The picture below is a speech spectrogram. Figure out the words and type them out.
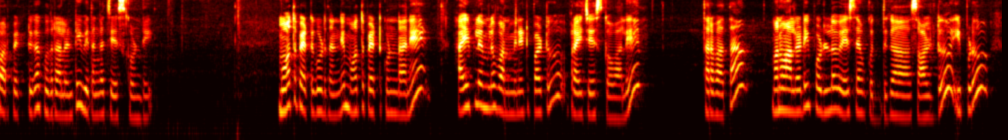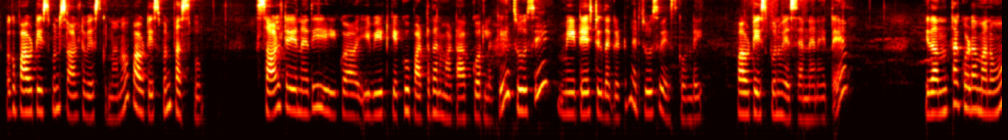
పర్ఫెక్ట్గా కుదరాలంటే ఈ విధంగా చేసుకోండి. మూత పెట్టకూడదండి. మూత పెట్టకుండానే హై ఫ్లేమ్లో వన్ మినిట్ పాటు ఫ్రై చేసుకోవాలి. తర్వాత మనం ఆల్రెడీ పొడిలో వేసాం కొద్దిగా సాల్ట్. ఇప్పుడు ఒక పావు టీ స్పూన్ సాల్ట్ వేసుకున్నాను. పావు టీ స్పూన్ పసుపు. సాల్ట్ అనేది ఈ వీటికి ఎక్కువ పట్టదనమాట ఆకుకూరలకి. చూసి మీ టేస్ట్కి తగ్గట్టు మీరు చూసి వేసుకోండి. పావు టీ స్పూన్ వేసాను నేనైతే. ఇదంతా కూడా మనము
